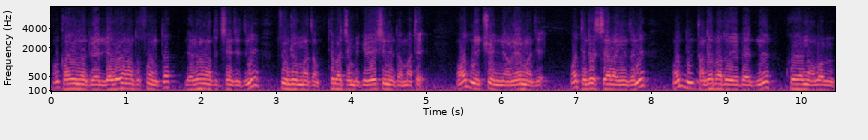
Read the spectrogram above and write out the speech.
어 가인에 돼 레로랑도 손다 레로랑도 체제드네 준준 맞아 대바 준비 계신이다 맞지 어디 최년에 맞지 어디 데 세라 인전에 어디 단대바도 예배드네 코야나로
